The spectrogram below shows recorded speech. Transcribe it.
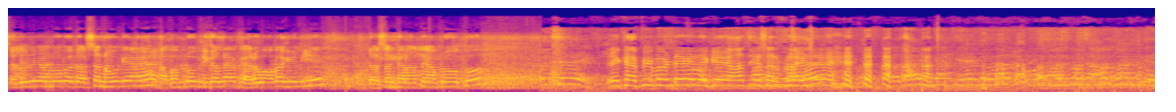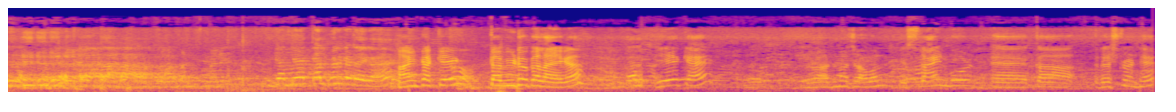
चलिए भी हम लोग का दर्शन हो गया है। अब हम लोग निकल रहे हैं भैरव बाबा के लिए। दर्शन कराते हैं आप लोगों को। एक हैप्पी बर्थडे देखिए आज ये सरप्राइज़ है। इनका केक कल फिर कटेगा हाँ इनका केक का वीडियो कल आएगा। ये क्या है। राजमा चावल। श्राइन बोर्ड का रेस्टोरेंट है।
